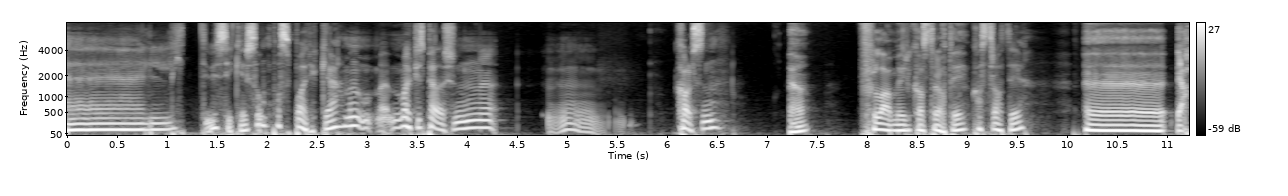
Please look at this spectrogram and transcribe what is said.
Eh, litt usikker sånn på sparket. Men Markus Pedersen eh, Karlsen Flamur Kastrati. Kastrati Uh, ja,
